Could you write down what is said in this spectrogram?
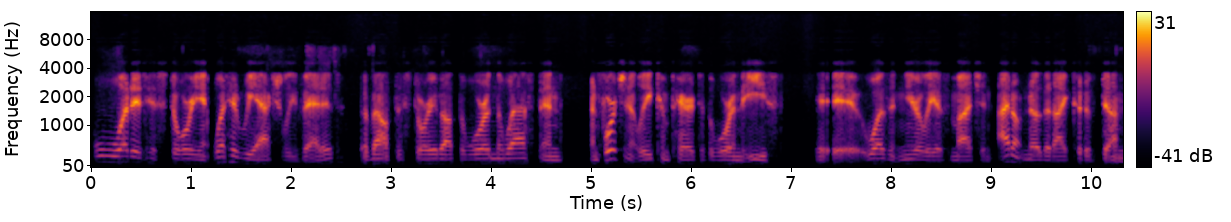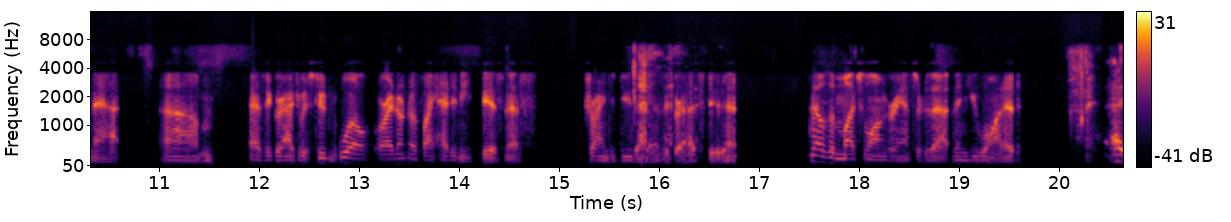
what did historian, what had we actually vetted about the story about the war in the West? And unfortunately, compared to the war in the East, it, it wasn't nearly as much. And I don't know that I could have done that um, as a graduate student. Well, or I don't know if I had any business trying to do that as a grad student. That was a much longer answer to that than you wanted. Uh,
